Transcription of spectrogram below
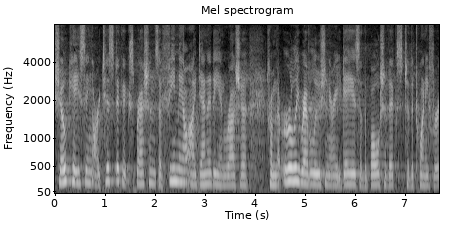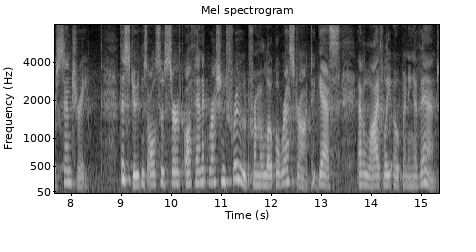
showcasing artistic expressions of female identity in Russia from the early revolutionary days of the Bolsheviks to the 21st century. The students also served authentic Russian food from a local restaurant to guests at a lively opening event.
